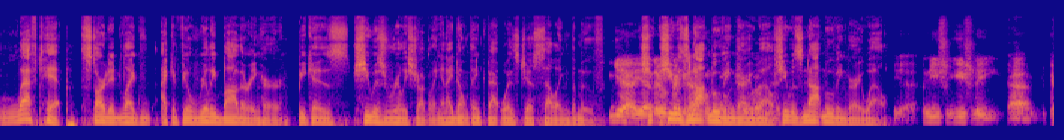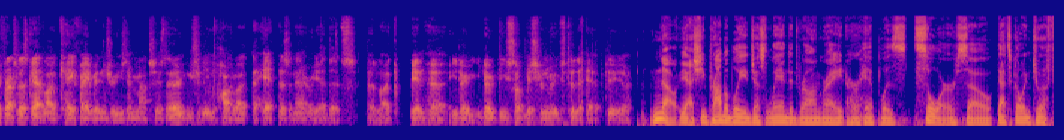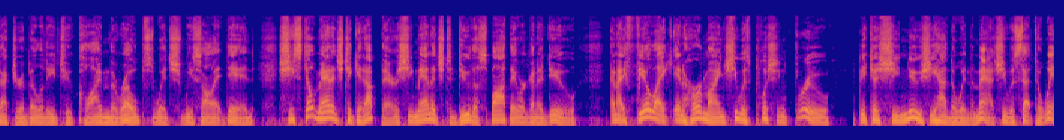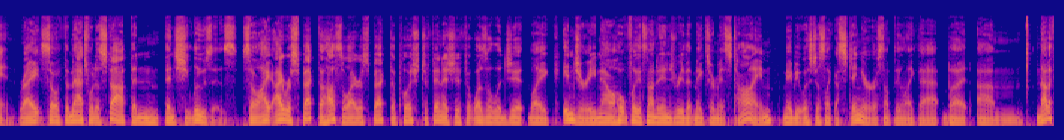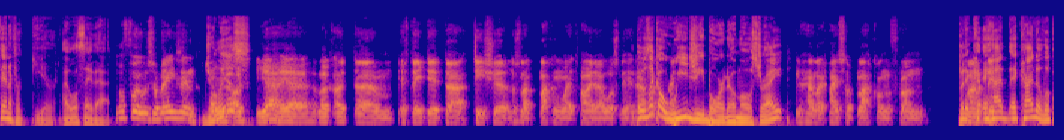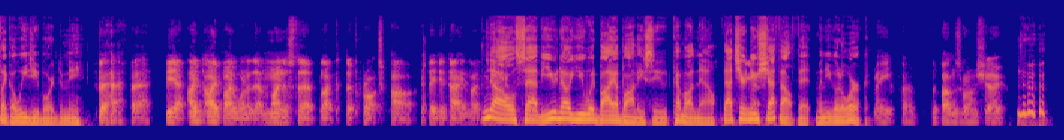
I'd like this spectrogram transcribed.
left hip started like I could feel really bothering her because she was really struggling, and I don't think that was just selling the move. Yeah, yeah. she she was picking it up not moving very well. She was not moving very well. Yeah, and usually, usually um, if wrestlers get like kayfabe injuries in matches, they don't usually highlight the hip as an area that's that, like being hurt. You don't you don't do submission moves to the hip, do you? No, yeah, she probably just landed wrong, right? Her hip was sore, so that's going to affect your ability to climb the ropes, which we saw it did. She still managed to get up there. She managed to do the spot they were going to do. And I feel like in her mind, she was pushing through because she knew she had to win the match. She was set to win, right? So if the match would have stopped, then then she loses. So I, I respect the hustle. I respect the push to finish if it was a legit like injury. Now hopefully it's not an injury that makes her miss time. Maybe it was just like a stinger or something like that. But um not a fan of her gear. I will say that. I thought it was amazing. Julia's? I- yeah, yeah. Like I um, if they did that T-shirt, it was like black and white tie dye, wasn't it? And It was had, like a Ouija board almost, right? It had like House of Black on the front. But it, it had it kind of looked like a Ouija board to me. Fair, fair. Yeah, I'd, I'd buy one of them, minus the like the crotch part. If they did that in like No, Sev, you know you would buy a bodysuit. Come on now. That's your Yeah. new chef outfit when you go to work. mate, the buns were on show.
